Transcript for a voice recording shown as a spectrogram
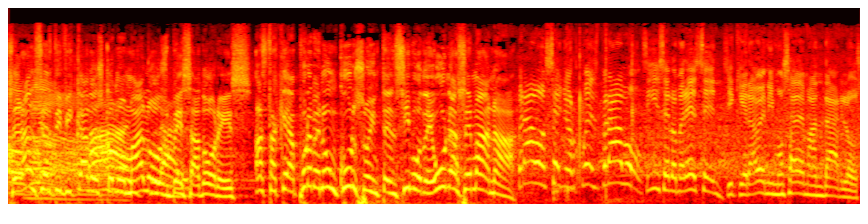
Serán certificados como Ay, malos claro. besadores hasta que aprueben un curso intensivo de una semana. Bravo, señor juez, bravo. Sí, se lo merecen. Siquiera venimos a demandarlos.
